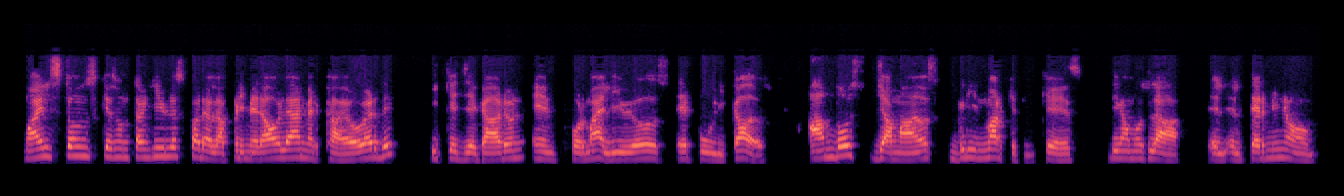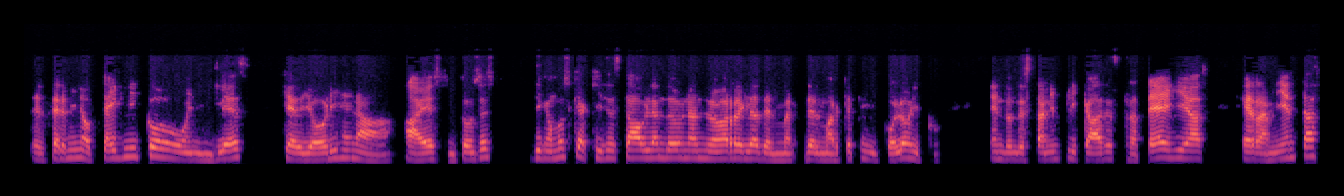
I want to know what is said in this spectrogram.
milestones que son tangibles para la primera ola de mercadeo verde y que llegaron en forma de libros eh, publicados, ambos llamados green marketing, que es, digamos, la, el, término, el término técnico o en inglés que dio origen a, a, esto. Entonces, digamos que aquí se está hablando de unas nuevas reglas del, del marketing ecológico. en donde están implicadas estrategias, herramientas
